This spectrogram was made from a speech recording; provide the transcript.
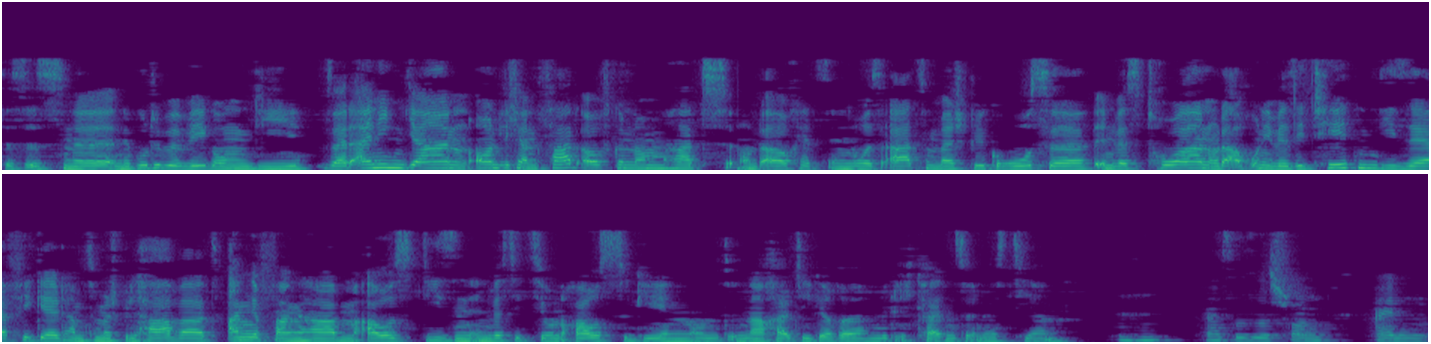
das ist eine, eine gute Bewegung, die seit einigen Jahren ordentlich an Fahrt aufgenommen hat und auch jetzt in den USA zum Beispiel große Investoren oder auch Universitäten, die sehr viel Geld haben, zum Beispiel Harvard, angefangen haben, aus diesen Investitionen rauszugehen und in nachhaltigere Möglichkeiten zu investieren. Mhm. Also es ist schon ein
